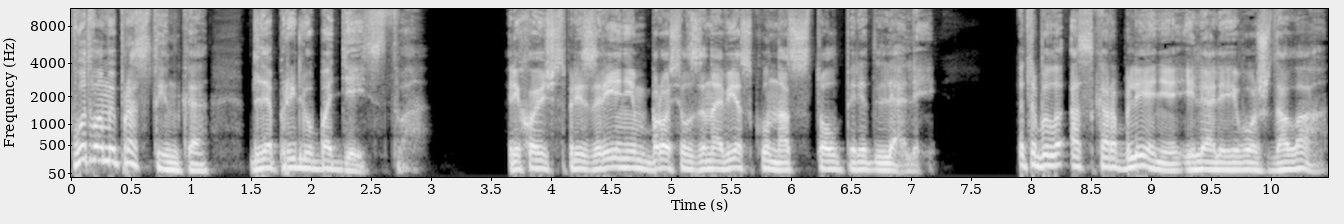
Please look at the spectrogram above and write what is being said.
Вот вам и простынка для прелюбодейства». Рихович с презрением бросил занавеску на стол перед Лялей. Это было оскорбление, и Ляля его ждала.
